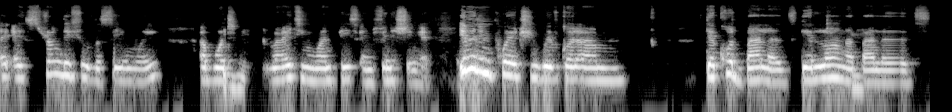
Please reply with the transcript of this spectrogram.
I, I strongly feel the same way about Mhm. writing one piece and finishing it. Even in poetry, we've got um, they're called ballads. They're longer Mhm. ballads.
